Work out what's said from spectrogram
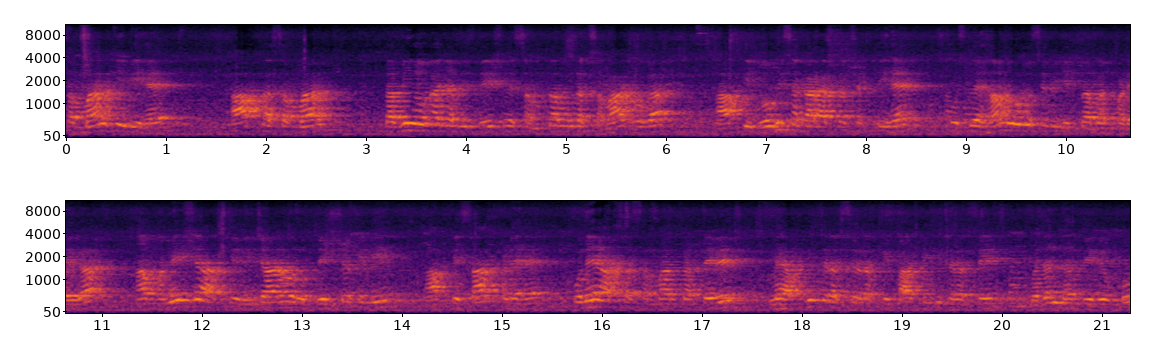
सम्मान की भी है। आपका सम्मान तभी होगा जब इस देश में समता मूलक समाज होगा। आपकी जो भी सकारात्मक शक्ति है, उसमें हम लोगों से भी जितना बल पड़ेगा, हम हमेशा आपके विचारों और उद्देश्यों के लिए आपके साथ खड़े हैं। उन्हें आपका सम्मान करते हुए मैं अपनी तरफ़ से और अपनी पार्टी की तरफ़ से मदन धर्मवीरों को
